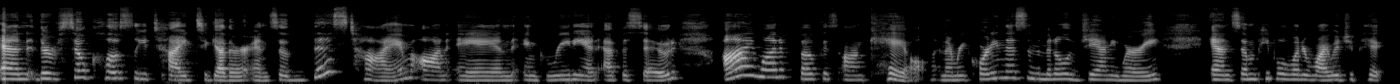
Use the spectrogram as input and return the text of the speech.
And they're so closely tied together. And so, this time on an ingredient episode, I want to focus on kale. And I'm recording this in the middle of January. And some people wonder why would you pick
